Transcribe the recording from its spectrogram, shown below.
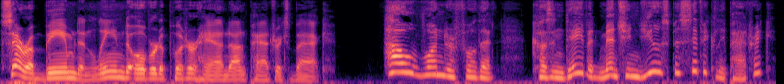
Sarah beamed and leaned over to put her hand on Patrick's back. How wonderful that Cousin David mentioned you specifically, Patrick.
